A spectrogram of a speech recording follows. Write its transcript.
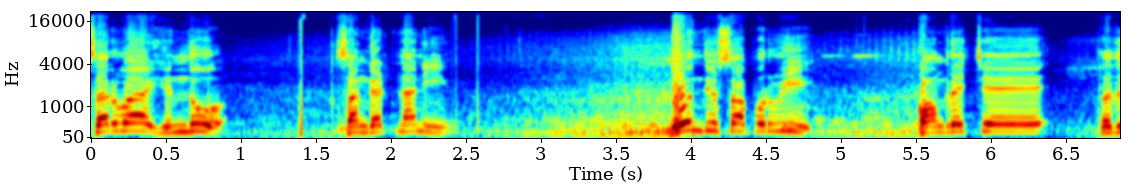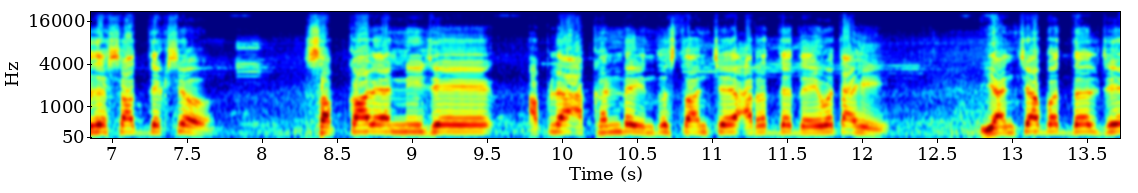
सर्व हिंदू संघटनांनी दोन दिवसापूर्वी काँग्रेसचे प्रदेशाध्यक्ष सपकाळ यांनी जे आपल्या अखंड हिंदुस्थानचे आराध्य दैवत आहे यांच्याबद्दल जे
